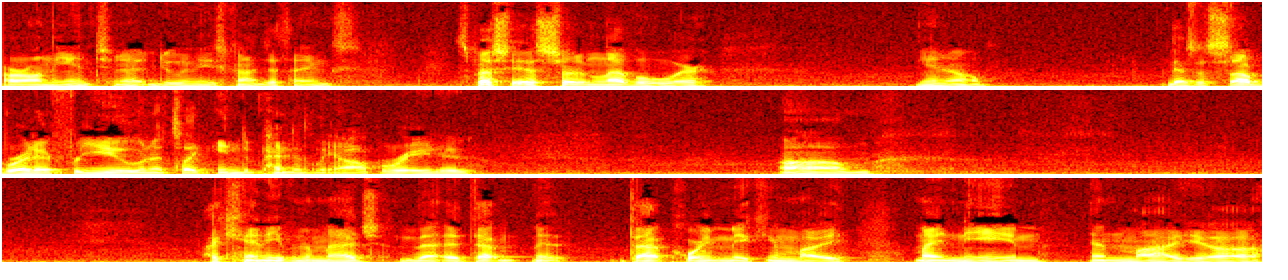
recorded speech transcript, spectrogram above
are on the internet doing these kinds of things, especially at a certain level where you know there's a subreddit for you and it's like independently operated. Um, I can't even imagine that at that at that point making my my name and my uh,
